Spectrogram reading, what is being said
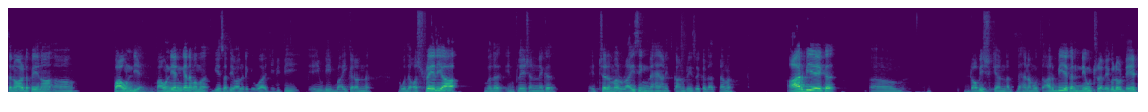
තනවාල්ට පේන පවන්ඩියන් පවන්ඩියන් ගැන මම ගේ සති වාලට කිව්වා ජිප AUD බයි කරන්න. බොද ඔස්ට්‍රේලියා වල ඉන්ෆලේෂන් එක එච්චරම රයිසිං නැහැ. අනිත් කන්ට්‍රීස එක ගත්තම. RBA එක um, ඩොවිශ් කියන්නත් බැහ. නමුත් අර්බියක නිවට්‍රල් එකොලො ඩේට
